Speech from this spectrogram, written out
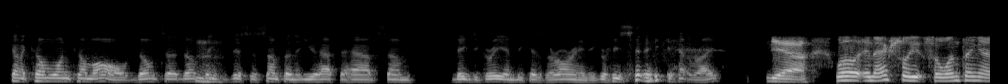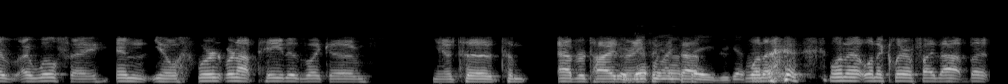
it's kind of come one, come all. Don't uh, don't mm-hmm. think this is something that you have to have some big degree in because there aren't any degrees in it yet, right? Yeah. Well, and actually, so one thing I, I will say, and you know, we're we're not paid as like a, you know, to to advertise You're or anything like that. Want to want to want to clarify that, but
